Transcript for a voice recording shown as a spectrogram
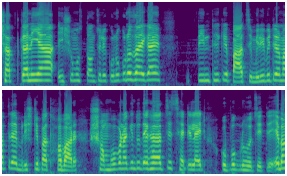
সাতকানিয়া, এই সমস্ত অঞ্চলে কোনো কোনো জায়গায় তিন থেকে পাঁচ মিলিমিটার মাত্রায় বৃষ্টিপাত হবার সম্ভাবনা কিন্তু দেখা যাচ্ছে স্যাটেলাইট উপগ্রহ চিত্রে। এবং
